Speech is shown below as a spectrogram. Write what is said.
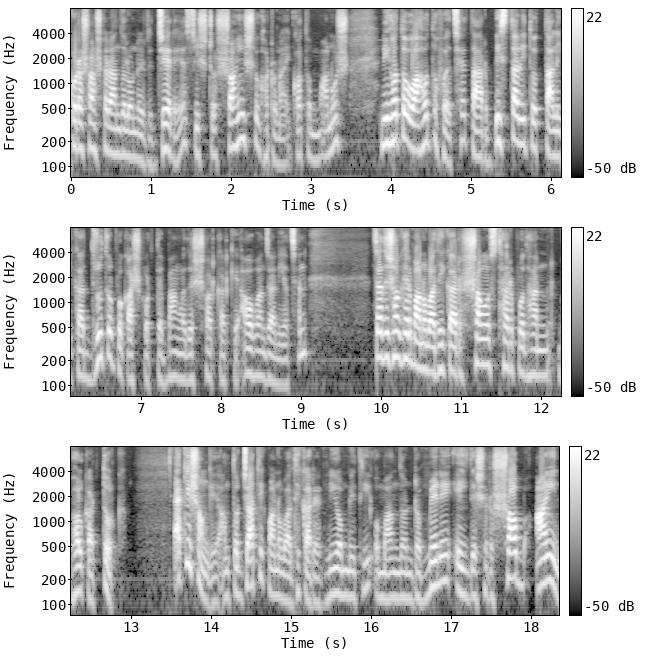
কোটা সংস্কার আন্দোলনের জেরে সৃষ্ট সহিংস ঘটনায় কত মানুষ নিহত ও আহত হয়েছে তার বিস্তারিত তালিকা দ্রুত প্রকাশ করতে বাংলাদেশ সরকারকে আহ্বান জানিয়েছেন জাতিসংঘের মানবাধিকার সংস্থার প্রধান ভলকার তুর্ক। একই সঙ্গে আন্তর্জাতিক মানবাধিকারের নিয়মনীতি ও মানদণ্ড মেনে এই দেশের সব আইন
